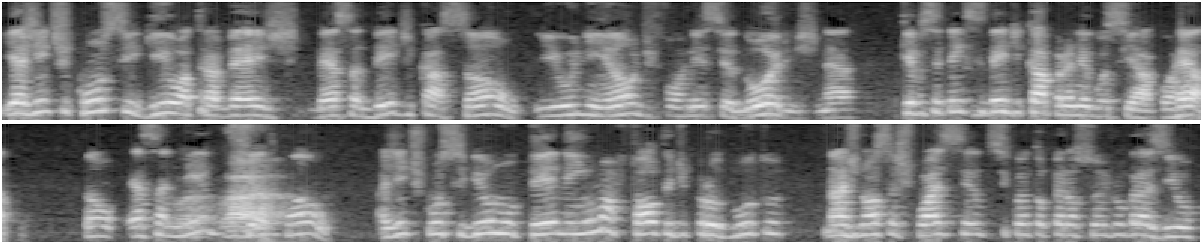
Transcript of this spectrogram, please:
e a gente conseguiu, através dessa dedicação e união de fornecedores, né, Porque você tem que se dedicar para negociar, correto? Então, essa negociação, a gente conseguiu não ter nenhuma falta de produto nas nossas quase 150 operações no Brasil.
